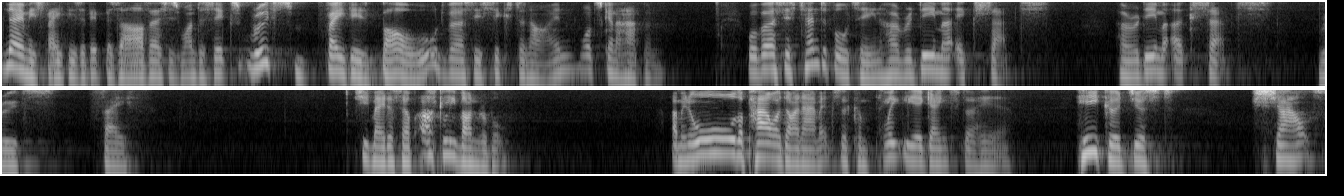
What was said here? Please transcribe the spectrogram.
Naomi's faith is a bit bizarre, verses 1 to 6. Ruth's faith is bold, verses 6 to 9. What's going to happen? Well, verses 10 to 14, her Redeemer accepts. Her Redeemer accepts Ruth's faith. She'd made herself utterly vulnerable. I mean, all the power dynamics are completely against her here. He could just shout,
